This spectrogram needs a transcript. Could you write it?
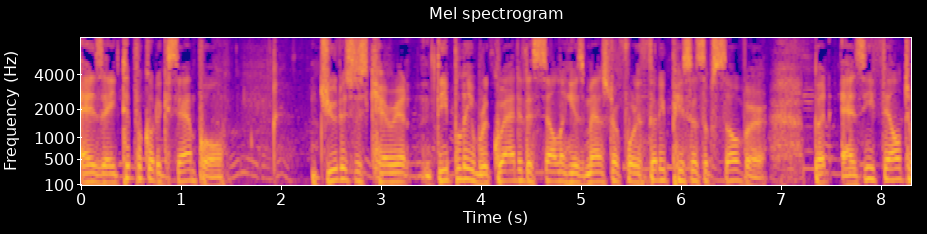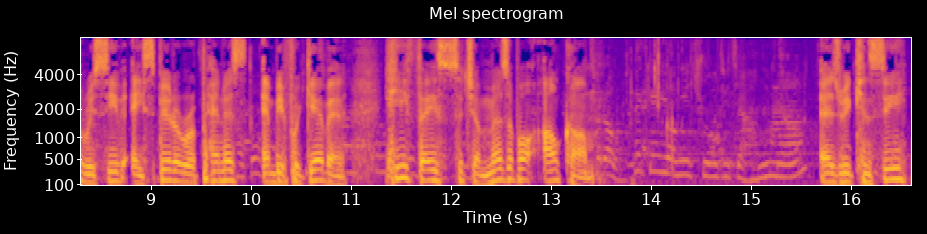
As a typical example, Judas Iscariot deeply regretted selling his master for 30 pieces of silver, but as he failed to receive a spirit of repentance and be forgiven, he faced such a miserable outcome. As we can see,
